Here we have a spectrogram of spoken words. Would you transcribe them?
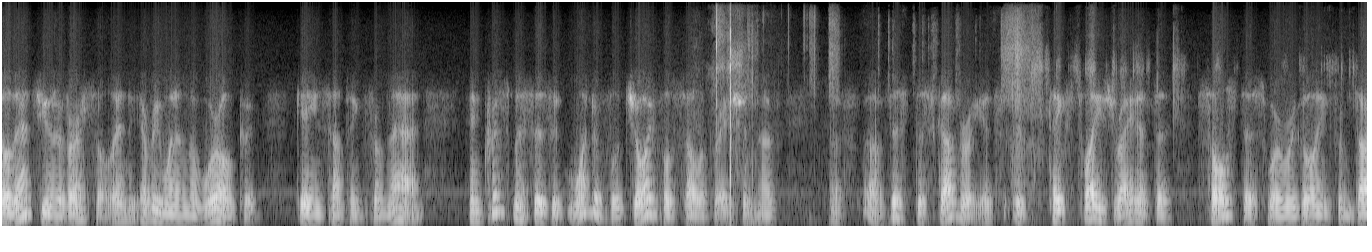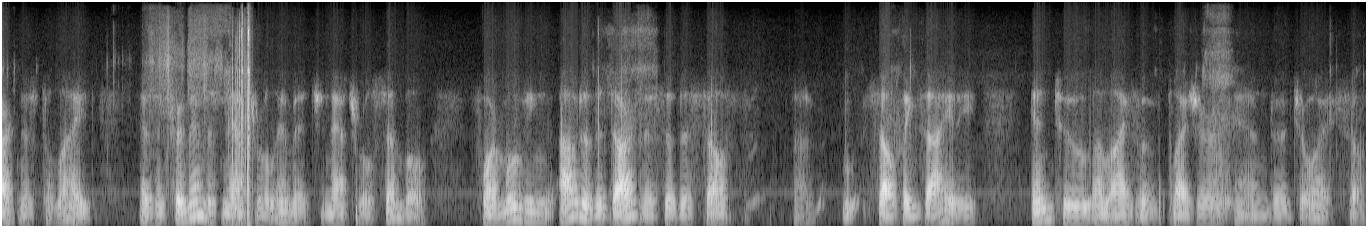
So that's universal, and everyone in the world could gain something from that. And Christmas is a wonderful, joyful celebration of, of, of this discovery. It's, it takes place right at the solstice where we're going from darkness to light as a tremendous natural image, natural symbol for moving out of the darkness of this self uh, self anxiety into a life of pleasure and uh, joy. So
